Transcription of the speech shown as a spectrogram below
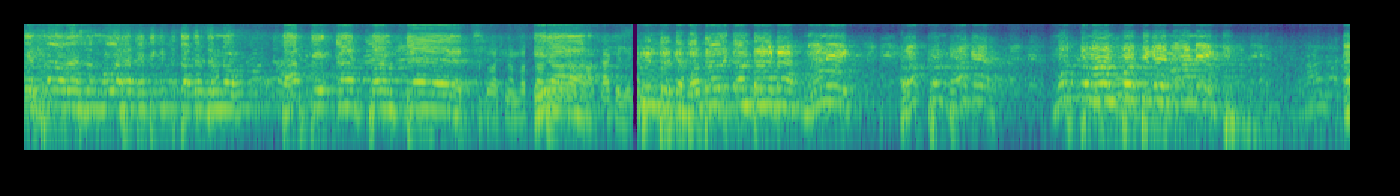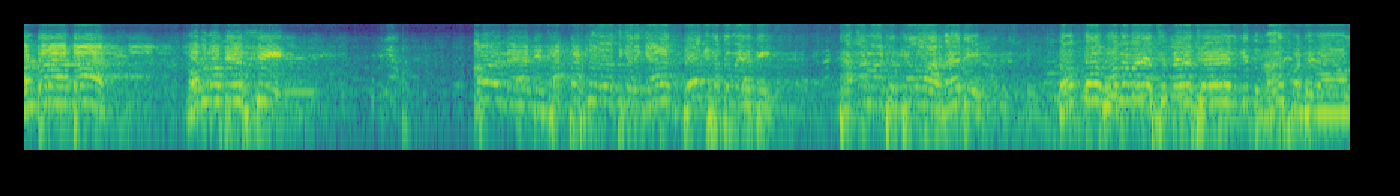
দলের খেলা রয়েছেন মোল্লাহাট এটি কিন্তু তাদের জন্য বাড়তি অ্যাডভান্টেজ দশ নাম্বার এরা ফাঁকা খেলে। কিন্তু বদলালে কাউন্টার অ্যাটাক মানিক রক্ষণ ভাগের মূর্তমান প্রতীকে Manik. Counter attack Madhumati FC আমার মেহেদি ছাত্রাসনের অধিকারী গ্যারেজ বেল খ্যাত মেহেদি। ঢাকা মাঠের খেলোয়াড় মেহেদি। চমৎকার ভাবে মারিয়েছে পেরেছেন কিন্তু মাঝ মাঠে বল।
